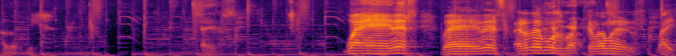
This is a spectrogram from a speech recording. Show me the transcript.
a, dormir. Adiós. Webers, Webers. Ahora que vamos. Bye.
